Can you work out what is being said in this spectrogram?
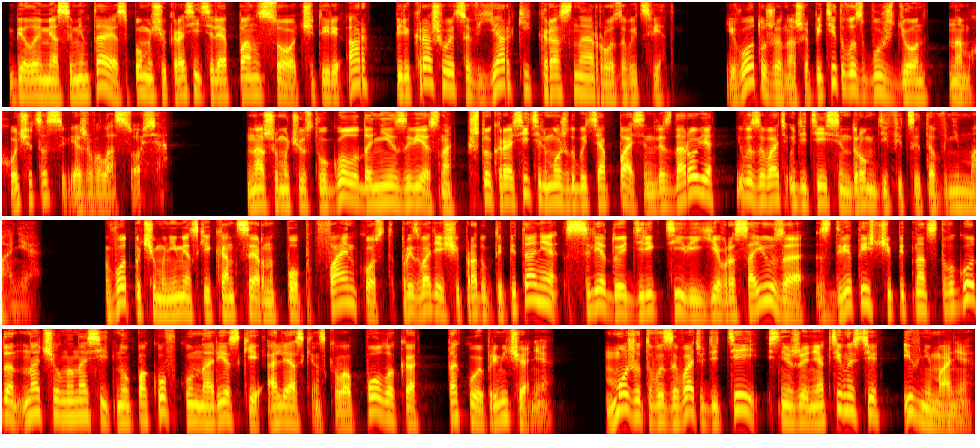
Белое мясо ментая с помощью красителя Пансо 4R перекрашивается в яркий красно-розовый цвет. И вот уже наш аппетит возбужден, нам хочется свежего лосося. Нашему чувству голода неизвестно, что краситель может быть опасен для здоровья и вызывать у детей синдром дефицита внимания. Вот почему немецкий концерн Pop Feinkost, производящий продукты питания, следуя директиве Евросоюза, с 2015 года начал наносить на упаковку нарезки аляскинского полока такое примечание. Может вызывать у детей снижение активности и внимания.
